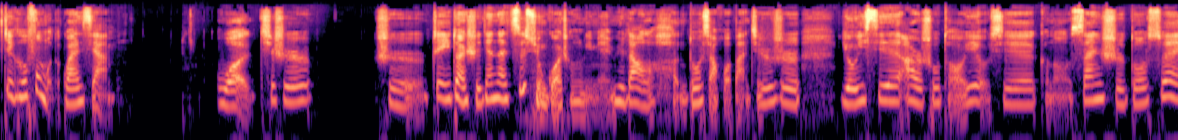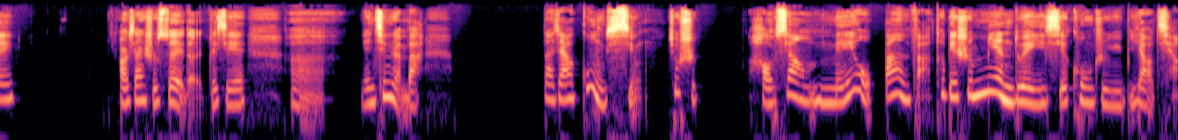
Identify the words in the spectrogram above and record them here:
这个和父母的关系啊，我其实是这一段时间在咨询过程里面遇到了很多小伙伴，其实是有一些二十出头，也有些可能三十多岁、二三十岁的这些呃年轻人吧。大家共性就是好像没有办法，特别是面对一些控制欲比较强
